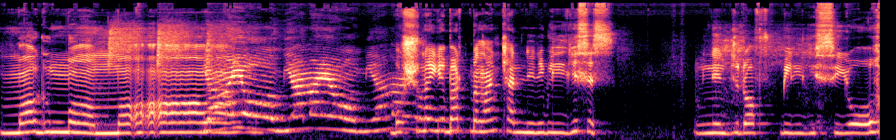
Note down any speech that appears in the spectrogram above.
Magma ma. Yanıyorum, yanıyorum, yanıyorum. Boşuna gebertme lan kendini bilgisiz. Minecraft bilgisi yok.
